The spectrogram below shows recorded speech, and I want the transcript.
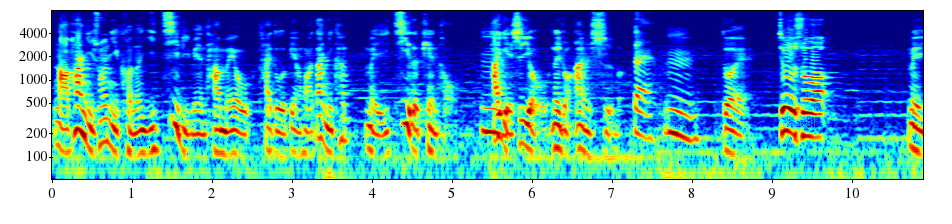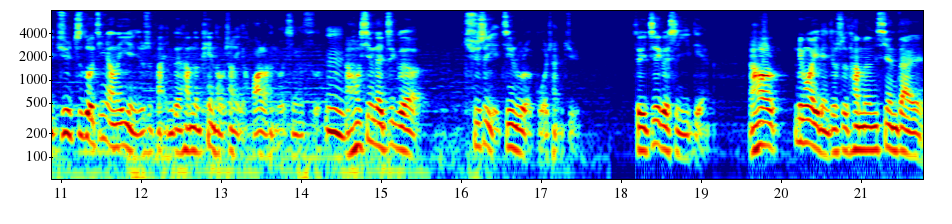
哪怕你说你可能一季里面它没有太多的变化，但你看每一季的片头，它也是有那种暗示的。对，嗯对，就是说美剧制作精良的一点就是反映在他们的片头上也花了很多心思。嗯然后现在这个趋势也进入了国产剧，所以这个是一点。然后另外一点就是他们现在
